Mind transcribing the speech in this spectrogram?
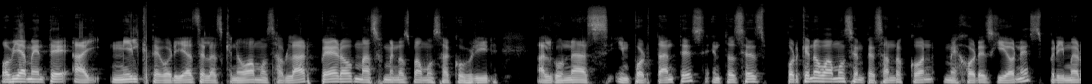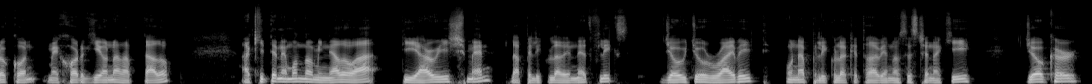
Obviamente hay mil categorías de las que no vamos a hablar, pero más o menos vamos a cubrir algunas importantes. Entonces, ¿por qué no vamos empezando con mejores guiones? Primero con mejor guion adaptado. Aquí tenemos nominado a The Irishman, la película de Netflix, Jojo Rabbit, una película que todavía no se estrena aquí, Joker,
